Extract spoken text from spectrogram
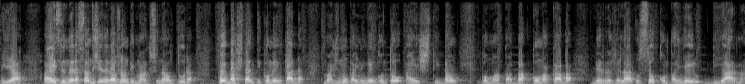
Yeah. A exoneração do general João de Matos, na altura, foi bastante comentada, mas nunca ninguém contou a estidão como acaba, como acaba de revelar o seu companheiro de arma,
